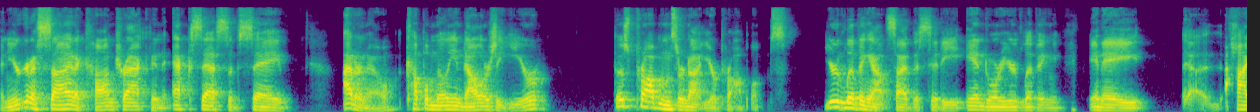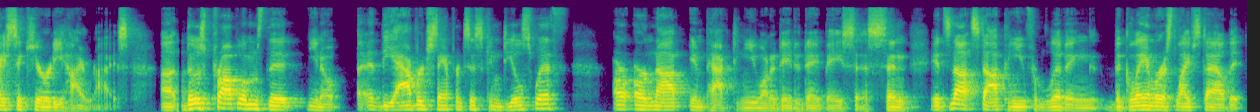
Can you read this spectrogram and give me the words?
and you're going to sign a contract in excess of, say, I don't know, a couple million dollars a year, those problems are not your problems. you're living outside the city and or you're living in a uh, high security high rise. Uh, those problems that you know uh, the average San Franciscan deals with are, are not impacting you on a day-to-day basis. And it's not stopping you from living the glamorous lifestyle that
